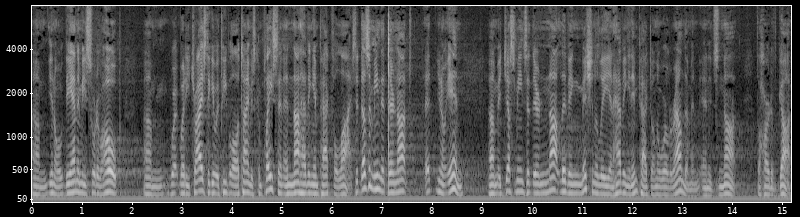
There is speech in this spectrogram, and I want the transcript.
um, you know, the enemy's sort of hope. Um, what, what he tries to get with people all the time is complacent and not having impactful lives. It doesn't mean that they're not, uh, you know, in. Um, it just means that they're not living missionally and having an impact on the world around them, and, and it's not the heart of God.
